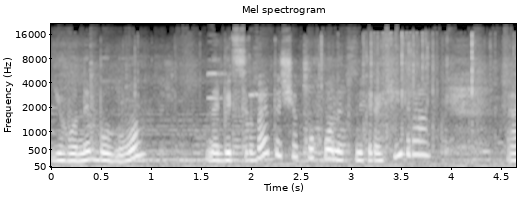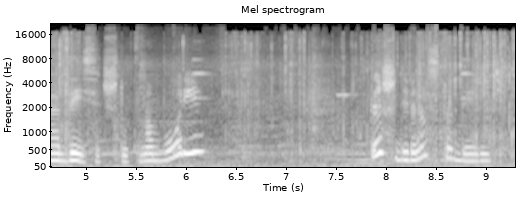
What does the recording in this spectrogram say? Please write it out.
Його не було. Набір серветочок кухонних, мікрофібра, е, 10 штук в наборі, теж 99.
